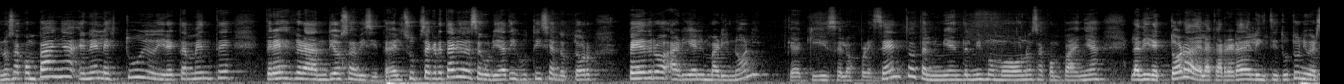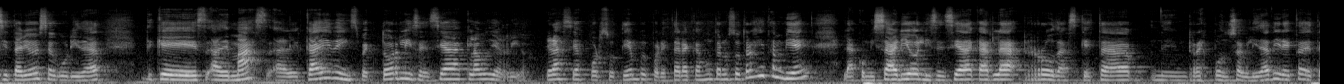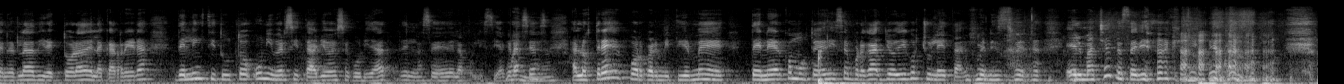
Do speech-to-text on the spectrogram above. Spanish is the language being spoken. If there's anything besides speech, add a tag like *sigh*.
Nos acompaña en el estudio directamente tres grandiosas visitas. El subsecretario de Seguridad y Justicia, el doctor Pedro Ariel Marinoni, que aquí se los presento. También del mismo modo nos acompaña la directora de la carrera del Instituto Universitario de Seguridad, que es además alcaide, inspector, licenciada Claudia Río. Gracias por su tiempo y por estar acá junto a nosotros. Y también la comisario, licenciada Carla Rodas, que está en responsabilidad directa de tener la directora de la carrera del Instituto Universitario de Seguridad de la sede de la policía. Gracias a los tres por permitirme tener, como ustedes dicen por acá, yo digo chuleta en *laughs* Venezuela, el machete *laughs*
